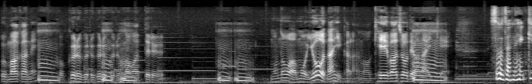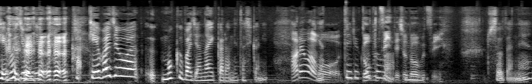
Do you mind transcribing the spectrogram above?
馬がね、うん。こうぐるぐるぐるぐる回ってるものはもう用ないからもう競馬場ではないけん、そうだね。競馬場で か競馬場はう木馬じゃないからね確かに。あれはもう動物園でしょ、うん。動物園、そうだね。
